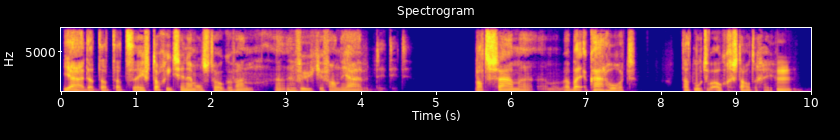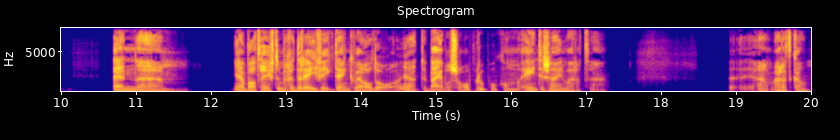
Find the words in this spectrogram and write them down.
ja, dat, dat, dat heeft toch iets in hem ontstoken van een vuurtje van, ja, dit, dit, wat samen, wat bij elkaar hoort, dat moeten we ook gestalte geven. Hm. En ehm, ja, wat heeft hem gedreven? Ik denk wel de, ja, de Bijbelse oproep ook om één te zijn waar het, eh, ja, waar het kan.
